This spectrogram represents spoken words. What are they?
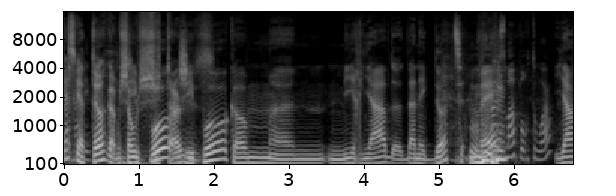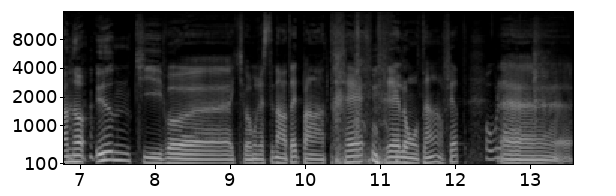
Qu'est-ce que t'as comme chose j'ai pas, juteuse? j'ai pas comme euh, une myriade d'anecdotes, mais Heureusement pour toi. Il y en a une qui va, euh, qui va me rester dans la tête pendant très, très longtemps, en fait. Oh là. Euh,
